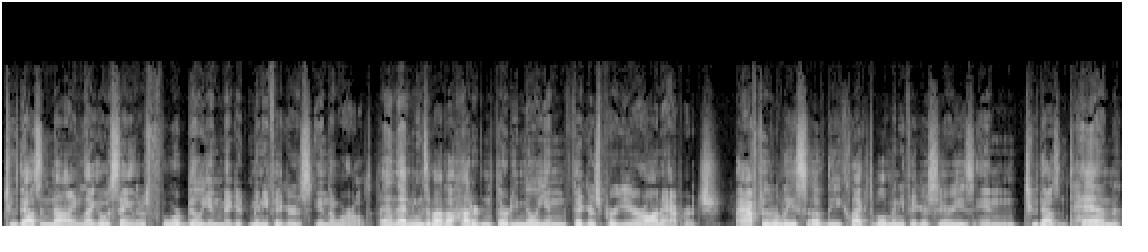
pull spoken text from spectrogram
2009, Lego was saying there was 4 billion minifigures in the world. And that means about 130 million figures per year on average. After the release of the collectible minifigure series in 2010,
